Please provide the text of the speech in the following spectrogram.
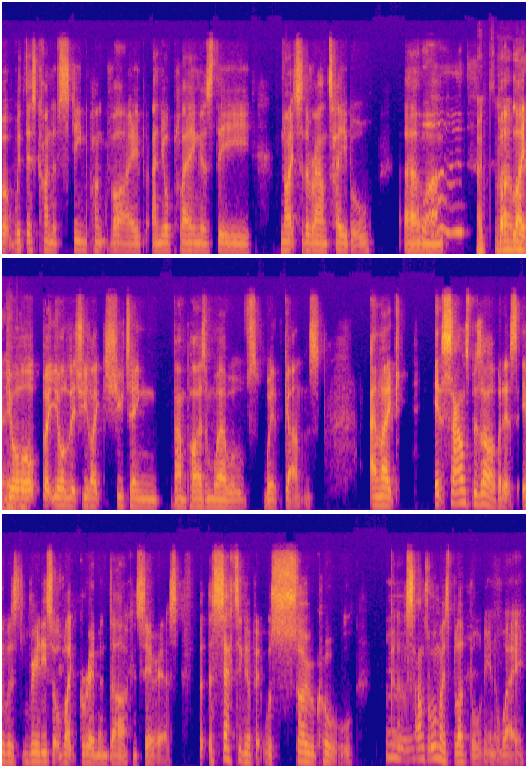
but with this kind of steampunk vibe, and you're playing as the Knights of the Round Table. Um, what? But, but like you're but you're literally like shooting vampires and werewolves with guns and like it sounds bizarre but it's it was really sort of like grim and dark and serious but the setting of it was so cool it Mm. sounds almost bloodborne in a way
